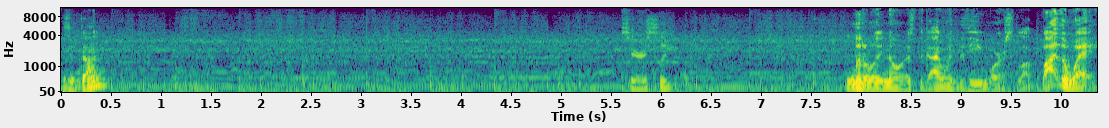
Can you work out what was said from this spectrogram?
Is it done? Seriously? literally known as the guy with the worst luck. By the way,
